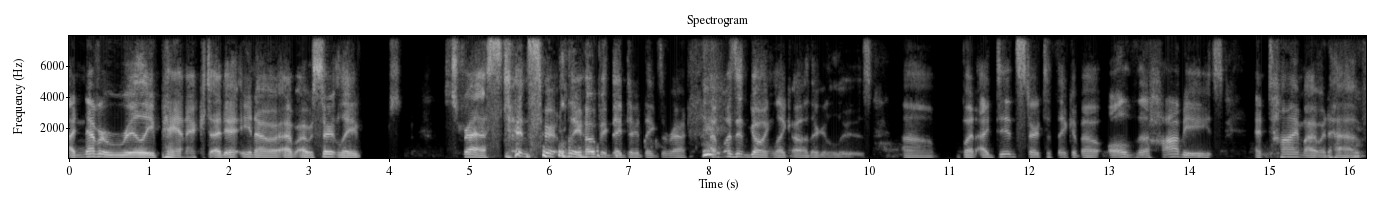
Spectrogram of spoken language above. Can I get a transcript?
I never really panicked. I did, you know, I, I was certainly stressed and certainly hoping they turn things around. I wasn't going like, oh, they're gonna lose. Um, but I did start to think about all the hobbies and time I would have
